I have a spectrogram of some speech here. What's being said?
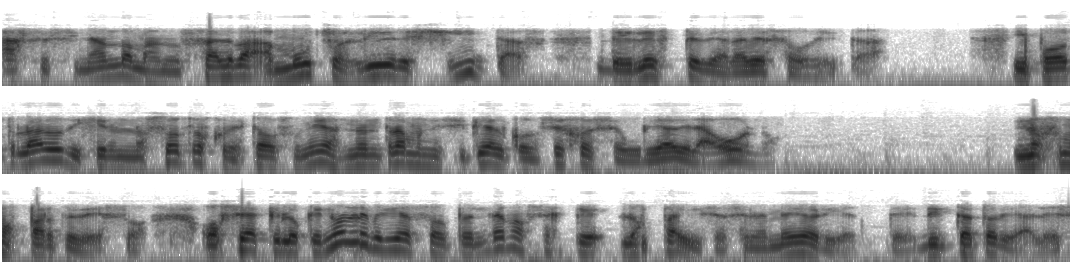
asesinando a mansalva a muchos líderes chiitas del este de Arabia Saudita. Y por otro lado, dijeron nosotros con Estados Unidos no entramos ni siquiera al Consejo de Seguridad de la ONU. No somos parte de eso. O sea que lo que no debería sorprendernos es que los países en el Medio Oriente, dictatoriales,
